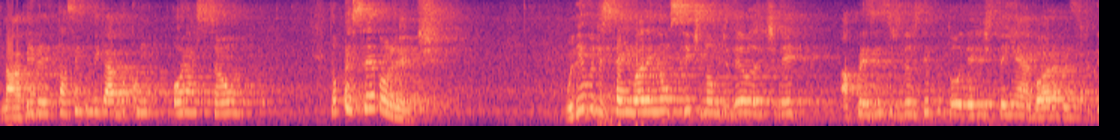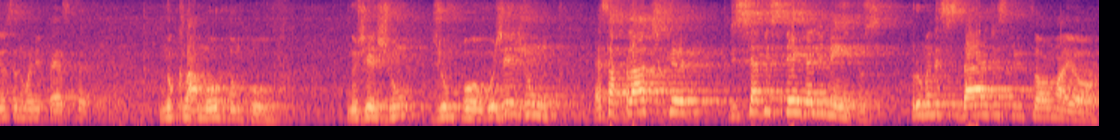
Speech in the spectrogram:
na Bíblia, ele está sempre ligado com oração. Então percebam, gente. O livro de Esther, embora ele não cite o nome de Deus, a gente vê a presença de Deus o tempo todo. E a gente tem agora a presença de Deus sendo manifesta no clamor de um povo, no jejum de um povo. O jejum, essa prática de se abster de alimentos por uma necessidade espiritual maior.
